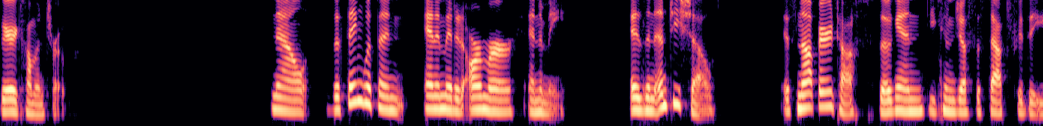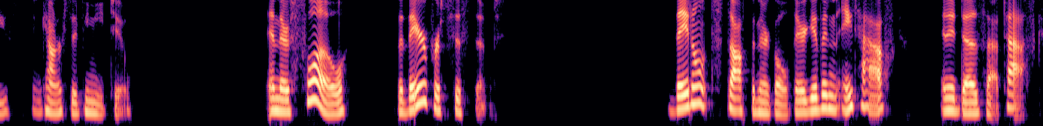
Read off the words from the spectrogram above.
Very common trope. Now, the thing with an animated armor enemy is an empty shell. It's not very tough, so again, you can adjust the stats for these encounters if you need to. And they're slow, but they are persistent. They don't stop in their goal. They're given a task, and it does that task.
